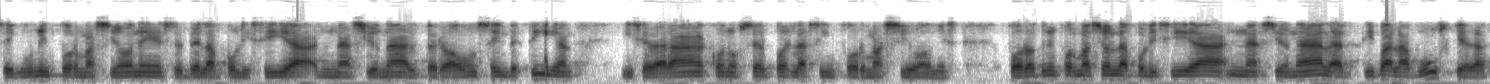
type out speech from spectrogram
según informaciones de la Policía Nacional, pero aún se investigan y se darán a conocer pues las informaciones. Por otra información, la Policía Nacional activa la búsqueda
